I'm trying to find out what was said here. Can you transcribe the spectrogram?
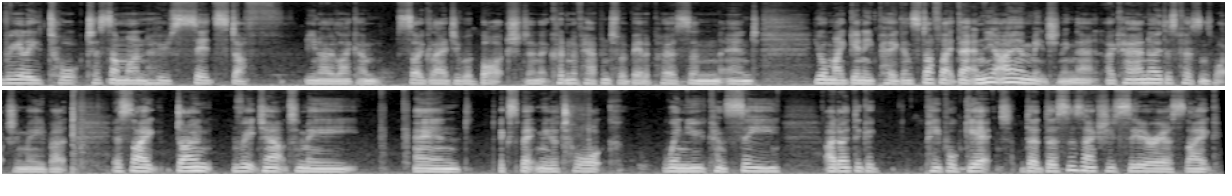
really talk to someone who said stuff, you know, like I'm so glad you were botched and it couldn't have happened to a better person and you're my guinea pig and stuff like that. And yeah, I am mentioning that. Okay, I know this person's watching me, but it's like don't reach out to me and expect me to talk when you can see. I don't think people get that this is actually serious. Like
